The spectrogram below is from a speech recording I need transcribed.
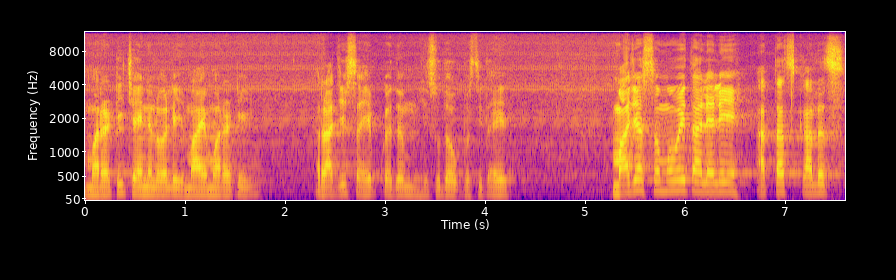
मराठी चॅनलवाले माय मराठी राजेश साहेब कदम हे सुद्धा उपस्थित आहेत. माझ्या समवेत आलेले आत्ताच कालच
